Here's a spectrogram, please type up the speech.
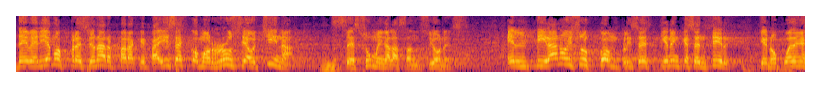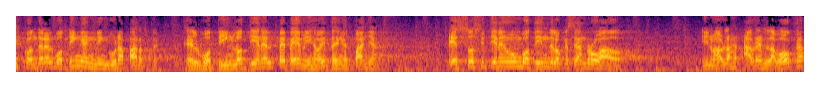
deberíamos presionar para que países como Rusia o China se sumen a las sanciones. El tirano y sus cómplices tienen que sentir que no pueden esconder el botín en ninguna parte. El botín lo tiene el PP, mijo, ¿oíste? En España. Eso sí tienen un botín de lo que se han robado. Y no hablas, abres la boca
